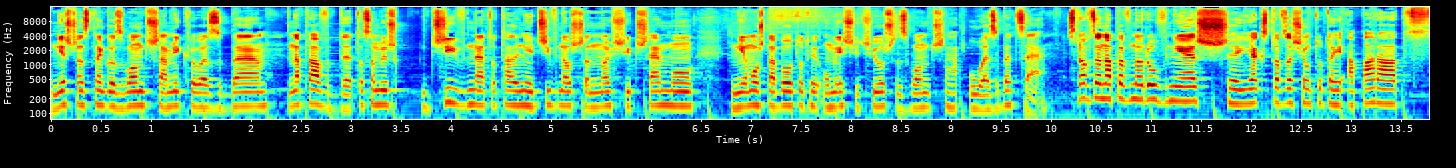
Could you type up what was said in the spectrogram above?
nieszczęsnego złącza micro USB. Naprawdę, to są już dziwne, totalnie dziwne oszczędności, czemu nie można było tutaj umieścić już złącza USB-C. Sprawdzę na pewno również, jak sprawdza się tutaj aparat.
